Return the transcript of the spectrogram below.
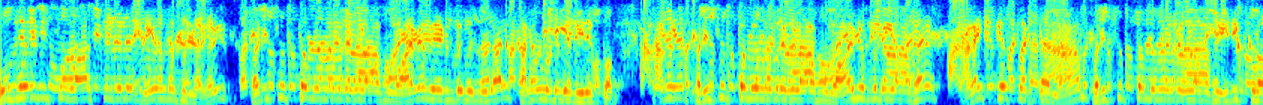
ஒவ்வொரு விசுவாசிகளும் தேவந்த பிள்ளைகள் பரிசுத்தம் உள்ளவர்களாக வாழ வேண்டும் என்பதுதான் கடவுளுடைய விருப்பம். ஆகையால் பரிசுத்தம் உள்ளவர்களாக வாழும்படியாக அழைக்கப்பட்ட நாம் பரிசுத்தம் உள்ளவர்களாக இருக்கிறோமா.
